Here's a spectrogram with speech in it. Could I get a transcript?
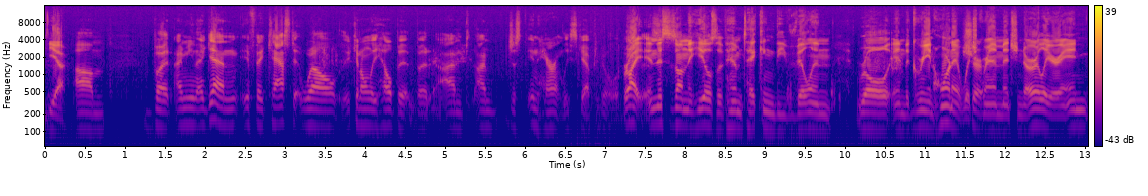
Yeah. Um, but I mean, again, if they cast it well, it can only help it. But I'm I'm just inherently skeptical. About Right, this. and this is on the heels of him taking the villain role in the Green Hornet, which Sure. Graham mentioned earlier. And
